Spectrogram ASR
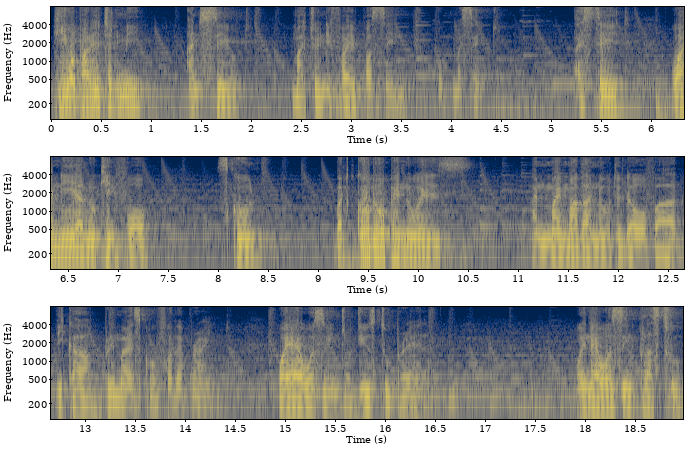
He operated me and saved my 25% of my sight. I stayed one year looking for school, but God opened ways, and my mother noted of a Thika Primary School for the Blind, where I was introduced to Braille. When I was in class two,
